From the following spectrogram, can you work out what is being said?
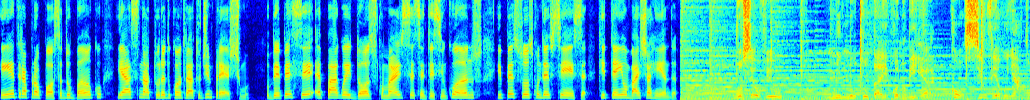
entre a proposta do banco e a assinatura do contrato de empréstimo. O BPC é pago a idosos com mais de 65 anos e pessoas com deficiência que tenham baixa renda. Você ouviu Minuto da Economia, com Silvia Munhato.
